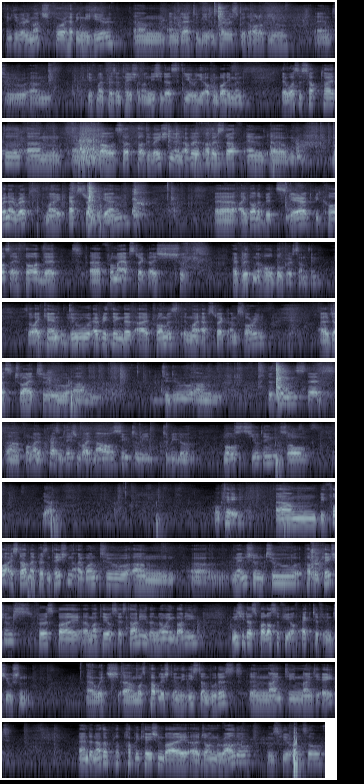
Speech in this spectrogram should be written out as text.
Thank you very much for having me here. Um, I'm glad to be in Paris with all of you and to um, give my presentation on Nishida's theory of embodiment. There was a subtitle um, uh, about self-cultivation and other, other stuff, and uh, when I read my abstract again, uh, I got a bit scared because I thought that uh, from my abstract I should have written a whole book or something. So I can't do everything that I promised in my abstract, I'm sorry. I'll just try to um, to do um, the things that uh, for my presentation right now seem to me to be the most suiting. So, yeah. Okay. Um, before I start my presentation, I want to um, uh, mention two publications. First by uh, Matteo Cestari, The Knowing Body, Nishida's Philosophy of Active Intuition uh, which um, was published in the Eastern Buddhist in 1998. And another pu publication by uh, John Maraldo, who's here also,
